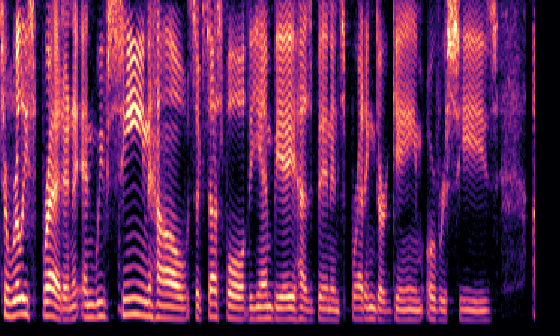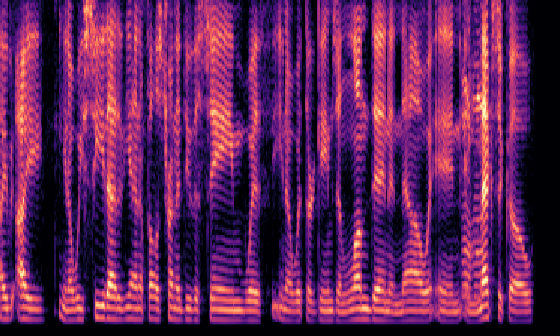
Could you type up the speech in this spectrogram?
to really spread and and we've seen how successful the NBA has been in spreading their game overseas. I, I you know we see that the NFL is trying to do the same with you know with their games in London and now in in Mexico.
